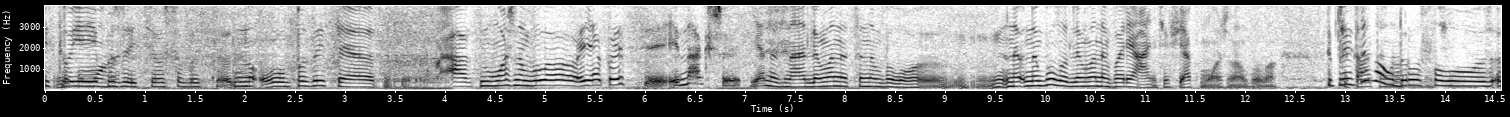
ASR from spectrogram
Із твоєї допомога- позиції особисто. Ну, позиція, а можна було якось інакше. Я не знаю. Для мене це не було. Не, не було для мене варіантів, як можна було. Ти приїздила у на дорослого е,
